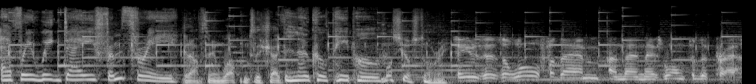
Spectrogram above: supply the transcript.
Every weekday from three. Good afternoon, welcome to the show. Local people. What's your story? Seems there's a law for them and then there's one for the press,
